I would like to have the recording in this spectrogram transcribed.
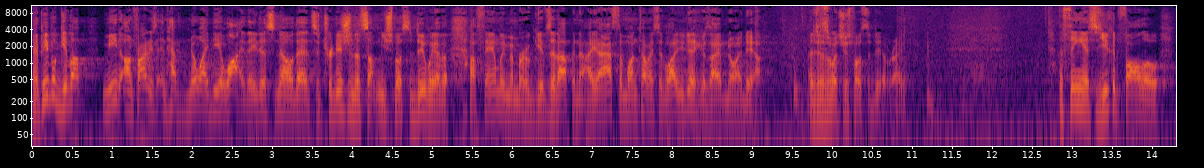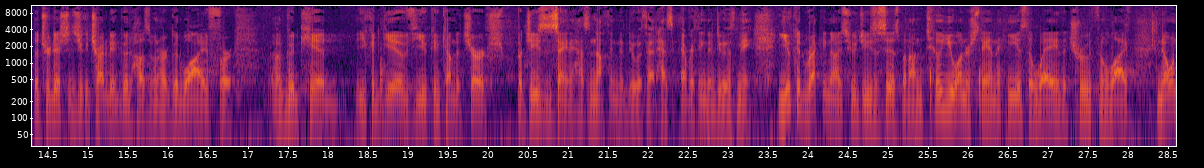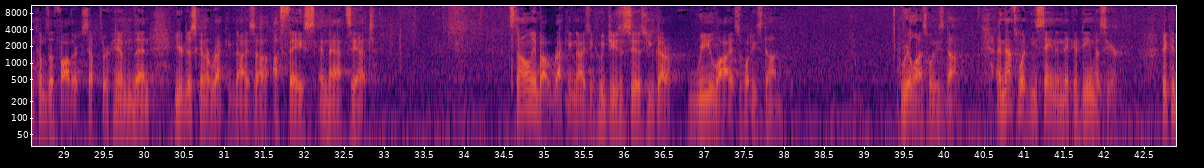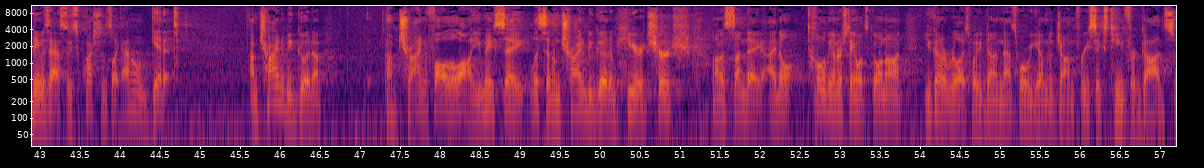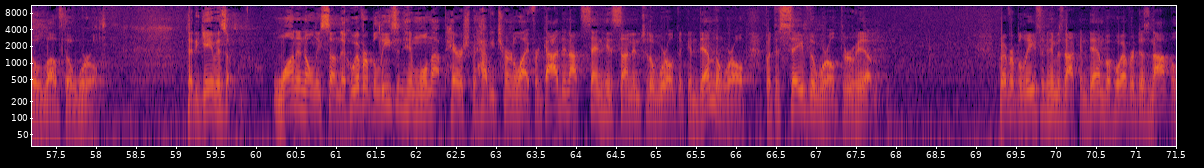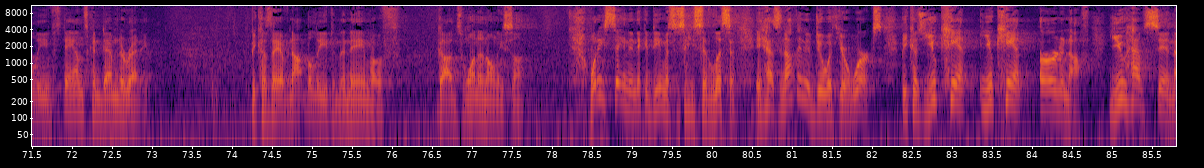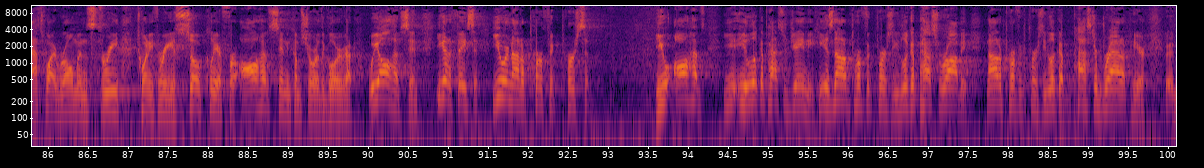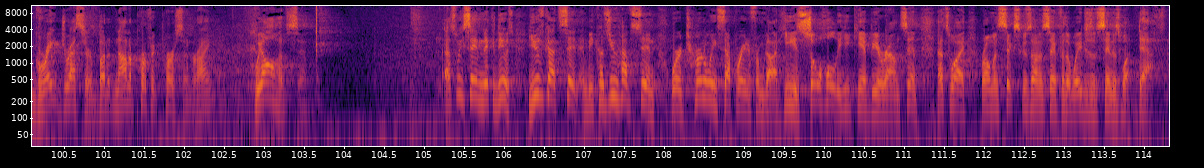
And people give up meat on Fridays and have no idea why. They just know that it's a tradition, it's something you're supposed to do. We have a, a family member who gives it up. And I asked him one time, I said, Why do you do it? He goes, I have no idea. That's just what you're supposed to do, right? The thing is, you could follow the traditions. You could try to be a good husband or a good wife or a good kid. You could give, you could come to church. But Jesus is saying it has nothing to do with that, it has everything to do with me. You could recognize who Jesus is, but until you understand that He is the way, the truth, and the life, no one comes to the Father except through Him, then you're just going to recognize a, a face, and that's it. It's not only about recognizing who Jesus is, you've got to realize what He's done. Realize what He's done. And that's what He's saying to Nicodemus here. Nicodemus asks these questions like, I don't get it. I'm trying to be good. I'm, I'm trying to follow the law. You may say, listen, I'm trying to be good. I'm here at church on a Sunday. I don't totally understand what's going on. You got to realize what he done. That's where we come to John 3:16. For God so loved the world that he gave his one and only son that whoever believes in him will not perish but have eternal life. For God did not send his son into the world to condemn the world, but to save the world through him. Whoever believes in him is not condemned, but whoever does not believe stands condemned already, because they have not believed in the name of God's one and only Son. What he's saying to Nicodemus is he said, listen, it has nothing to do with your works because you can't, you can't earn enough. You have sin. That's why Romans 3.23 is so clear. For all have sinned and come short of the glory of God. We all have sinned. You got to face it. You are not a perfect person. You all have, you, you, look at Pastor Jamie, he is not a perfect person. You look at Pastor Robbie, not a perfect person. You look at Pastor Brad up here, great dresser, but not a perfect person, right? We all have sin. As we say to Nicodemus, you've got sin, and because you have sin, we're eternally separated from God. He is so holy, he can't be around sin. That's why Romans 6 goes on to say, For the wages of sin is what? Death.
